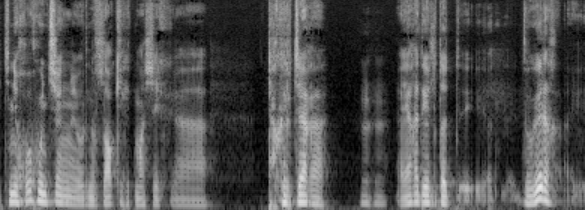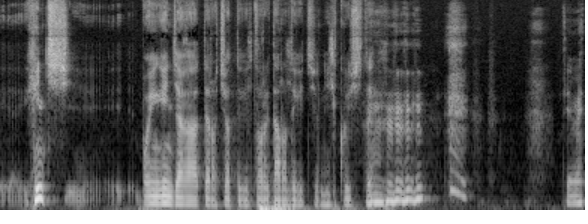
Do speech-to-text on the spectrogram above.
чиний хувь хүн чинь ер нь влог хийхэд маш их тохирж байгаа. Аа. Ягаад гэвэл одоо зүгээр хинч буянгийн жагаа дээр очиод тэгэл зураг даруулъя гэж ер нь хэлэхгүй шүү дээ. Тийм ээ.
